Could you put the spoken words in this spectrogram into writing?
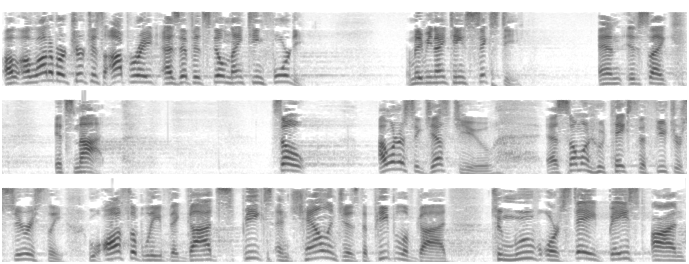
A, a lot of our churches operate as if it's still 1940 or maybe 1960. And it's like, it's not. So I want to suggest to you as someone who takes the future seriously, who also believes that God speaks and challenges the people of God to move or stay based on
